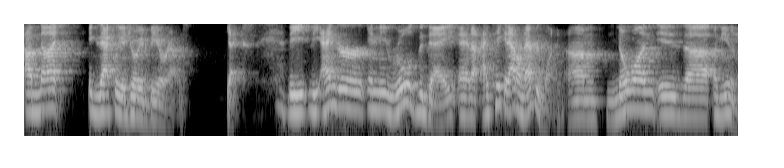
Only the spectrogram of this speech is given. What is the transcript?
I'm not exactly a joy to be around. Yikes. The, the anger in me rules the day and I, I take it out on everyone. Um, no one is uh, immune.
